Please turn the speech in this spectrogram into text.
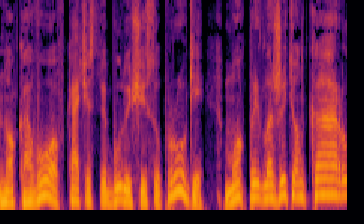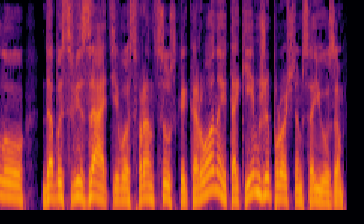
Но кого в качестве будущей супруги мог предложить он Карлу, дабы связать его с французской короной таким же прочным союзом,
